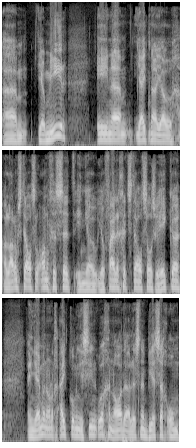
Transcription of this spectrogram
ehm um, jou muur en ehm um, jy het nou jou alarmstelsel aangesit en jou jou veiligheidsstelsels, jou hekke en jy moet nou nog uitkom en jy sien o genade, hulle is nou besig om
